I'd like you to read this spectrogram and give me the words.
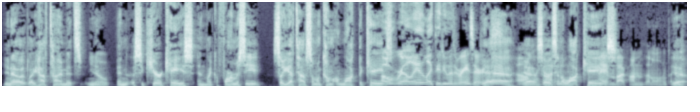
you know, like half time it's, you know, in a secure case in like a pharmacy. So you have to have someone come unlock the case. Oh, really? Like they do with razors? Yeah, Oh yeah. So God. it's in a lock case I haven't bought condoms in a long time. Yeah.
